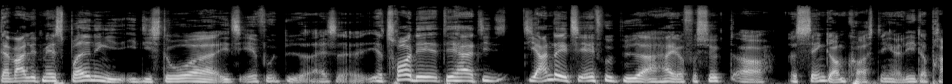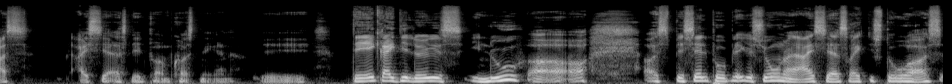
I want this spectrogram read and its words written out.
der var lidt mere spredning i, i de store ETF-udbydere. Altså, jeg tror, det, det har, de, de andre ETF-udbydere har jo forsøgt at, at sænke omkostningerne lidt og presse ICRs lidt på omkostningerne. Øh, det er ikke rigtig lykkedes endnu, og, og, og specielt på obligationer er ICRs rigtig store også.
